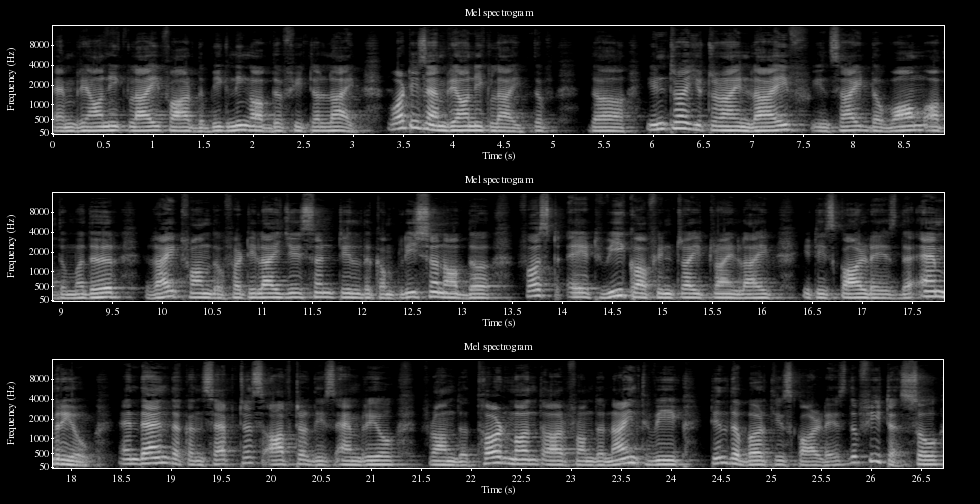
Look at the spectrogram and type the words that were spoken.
embryonic life or the beginning of the fetal life. What is embryonic life? The the intrauterine life inside the womb of the mother right from the fertilization till the completion of the first eight week of intrauterine life it is called as the embryo and then the conceptus after this embryo from the third month or from the ninth week till the birth is called as the fetus. So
